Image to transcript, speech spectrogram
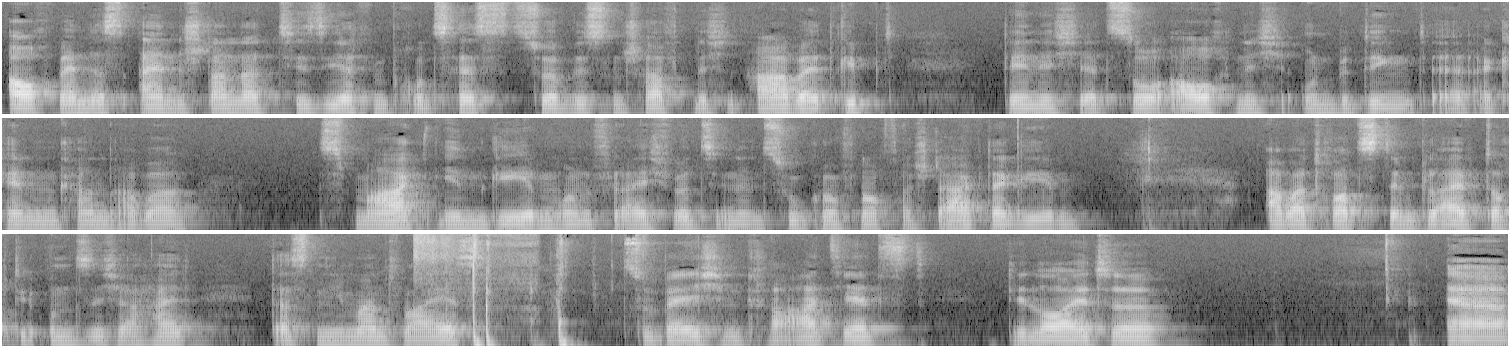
auch wenn es einen standardisierten Prozess zur wissenschaftlichen Arbeit gibt, den ich jetzt so auch nicht unbedingt äh, erkennen kann, aber es mag ihn geben und vielleicht wird es ihn in Zukunft noch verstärkter geben. Aber trotzdem bleibt doch die Unsicherheit, dass niemand weiß, zu welchem Grad jetzt die Leute äh,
